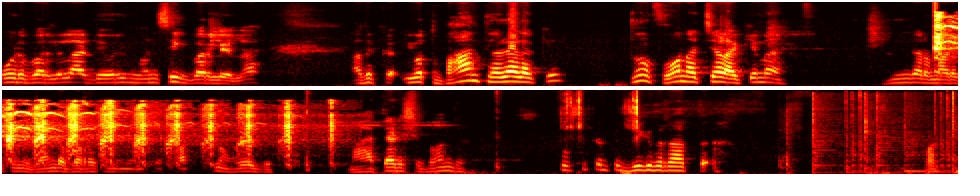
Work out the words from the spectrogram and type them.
ಕೂಡಿ ಬರಲಿಲ್ಲ ಆ ದೇವ್ರಿಗೆ ಮನಸ್ಸಿಗೆ ಬರಲಿಲ್ಲ. ಅದಕ್ಕೆ ಇವತ್ತು ಬಾ ಅಂತ ಹೇಳಾಳಕ್ಕೆ ಹ್ಞೂ ಫೋನ್ ಹಚ್ಚಾಳ ಆಕಿನ ಹಿಂಗಾರ ಮಾಡಕ್ಕೆ ಗಂಡ ಬರೋಕೆ ಫಸ್ಟ್ ಹೋಗಿ ಮಾತಾಡಿಸಿ ಬಂದು ಪುಸ್ತಕಂತ ಜಿಗಿದ್ರಾತ ಫಸ್ಟ್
